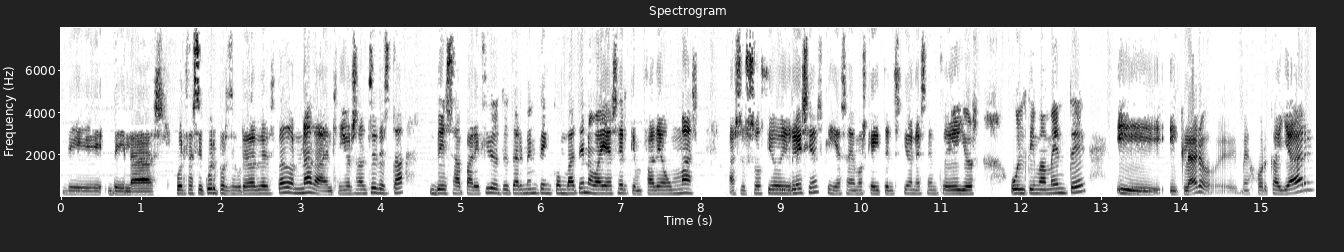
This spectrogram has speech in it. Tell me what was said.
de, de las fuerzas y cuerpos de seguridad del Estado, nada. El señor Sánchez está desaparecido totalmente en combate. No vaya a ser que enfade aún más a su socio Iglesias, que ya sabemos que hay tensiones entre ellos últimamente. Y, y claro, eh, mejor callar,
